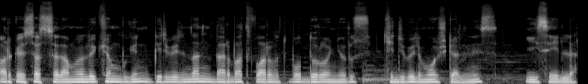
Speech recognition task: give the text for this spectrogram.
Arkadaşlar selamünaleyküm. Bugün birbirinden berbat Warwood modları oynuyoruz. İkinci bölüme hoş geldiniz. İyi seyirler.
